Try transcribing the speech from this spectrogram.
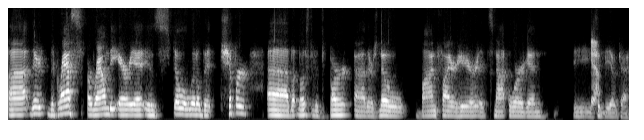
Uh, there, the grass around the area is still a little bit chipper, uh, but most of it's burnt. Uh, there's no bonfire here. It's not Oregon. You Yeah. should be okay.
